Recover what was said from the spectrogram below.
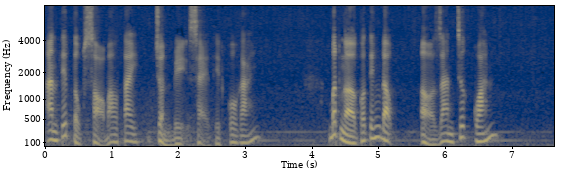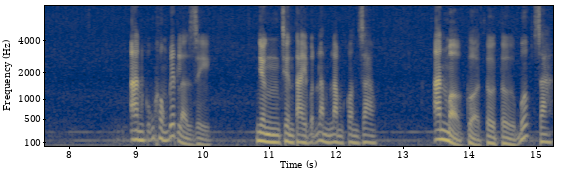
An tiếp tục xỏ bao tay, Chuẩn bị xẻ thịt cô gái. Bất ngờ có tiếng động Ở gian trước quán. An cũng không biết là gì. Nhưng trên tay vẫn lăm lăm con dao. An mở cửa từ từ bước ra.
